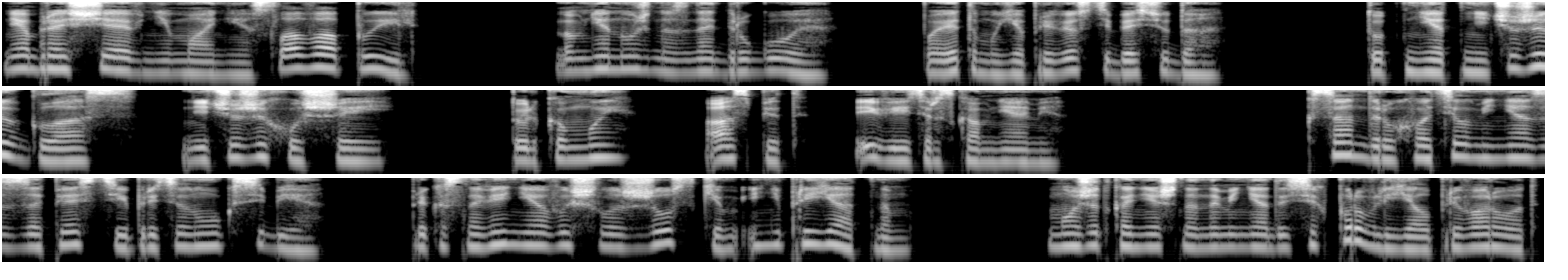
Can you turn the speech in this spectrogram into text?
Не обращай внимания, слова пыль. Но мне нужно знать другое, поэтому я привез тебя сюда. Тут нет ни чужих глаз, ни чужих ушей. Только мы, аспид и ветер с камнями. Ксандр ухватил меня за запястье и притянул к себе. Прикосновение вышло жестким и неприятным, может, конечно, на меня до сих пор влиял приворот,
